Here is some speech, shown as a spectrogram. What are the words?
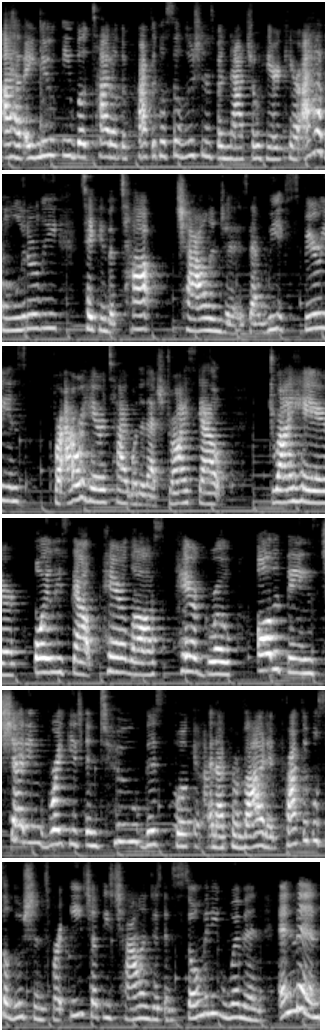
I have a new ebook titled The Practical Solutions for Natural Hair Care. I have literally taken the top challenges that we experience for our hair type, whether that's dry scalp, dry hair, oily scalp, hair loss, hair growth, all the things, shedding, breakage into this book. And I provided practical solutions for each of these challenges. And so many women and men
